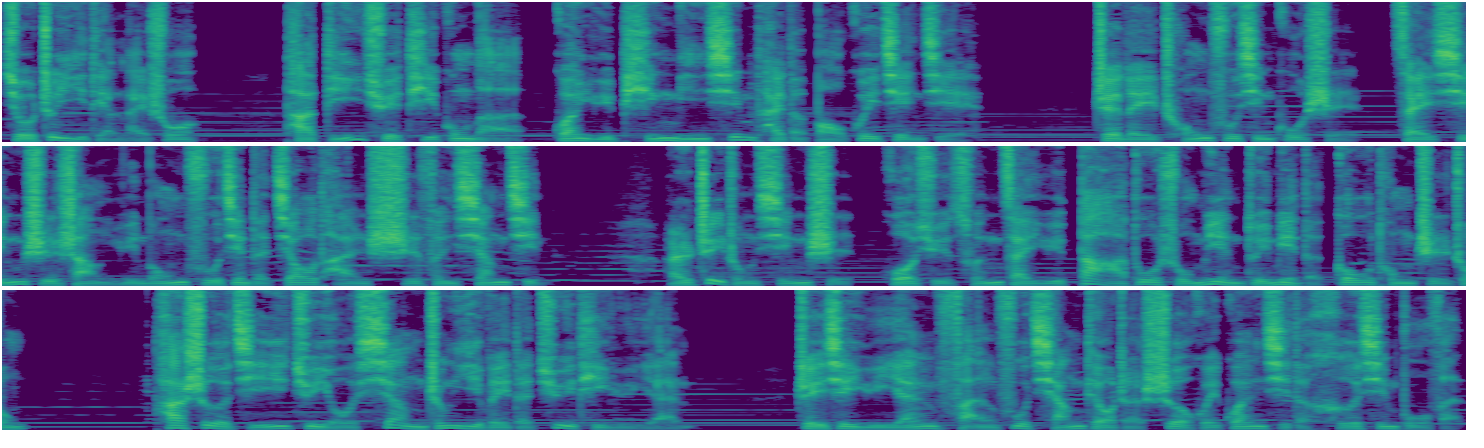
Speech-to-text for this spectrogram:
就这一点来说，它的确提供了关于平民心态的宝贵见解。这类重复性故事在形式上与农夫间的交谈十分相近，而这种形式或许存在于大多数面对面的沟通之中。它涉及具有象征意味的具体语言，这些语言反复强调着社会关系的核心部分，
